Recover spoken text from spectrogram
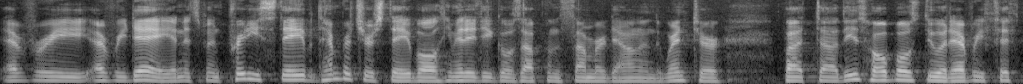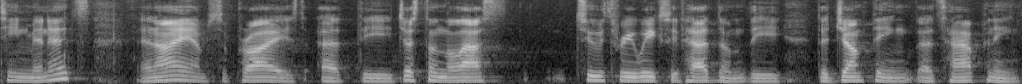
every every day, and it's been pretty stable, temperature stable. Humidity goes up in the summer, down in the winter. But uh, these hobos do it every 15 minutes, and I am surprised at the just in the last two, three weeks we've had them, the, the jumping that's happening.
